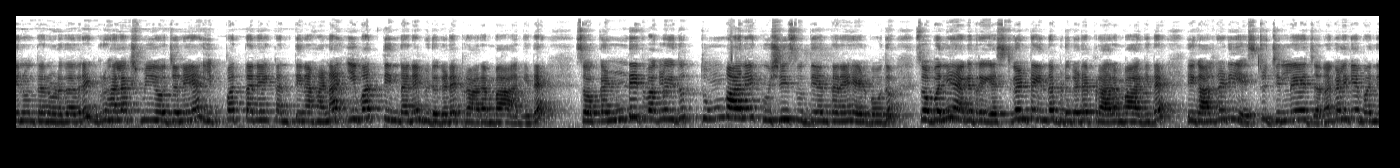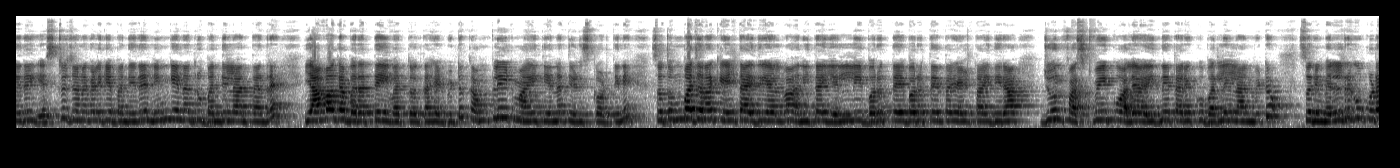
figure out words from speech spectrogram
ಏನು ಅಂತ ನೋಡೋದಾದ್ರೆ ಗೃಹಲಕ್ಷ್ಮಿ ಯೋಜನೆಯ ಇಪ್ಪತ್ತನೇ ಕಂತಿನ ಹಣ ಇವತ್ತಿಂದನೇ ಬಿಡುಗಡೆ ಪ್ರಾರಂಭ ಆಗಿದೆ. ಸೊ ಖಂಡಿತವಾಗ್ಲೂ ಇದು ತುಂಬಾನೇ ಖುಷಿ ಸುದ್ದಿ ಅಂತಾನೆ ಹೇಳ್ಬಹುದು ಸೊ ಬನ್ನಿ, ಹಾಗಾದ್ರೆ ಎಷ್ಟು ಗಂಟೆಯಿಂದ ಬಿಡುಗಡೆ ಪ್ರಾರಂಭ ಆಗಿದೆ? ಈಗ ಆಲ್ರೆಡಿ ಎಷ್ಟು ಜಿಲ್ಲೆಯ ಜನಗಳಿಗೆ ಬಂದಿದೆ, ಎಷ್ಟು ಜನಗಳಿಗೆ ಬಂದಿದೆ ನಿಮ್ಗೆ ಏನಾದ್ರೂ ಬಂದಿಲ್ಲ ಅಂತಂದ್ರೆ ಯಾವಾಗ ಬರುತ್ತೆ ಇವತ್ತು ಅಂತ ಹೇಳ್ಬಿಟ್ಟು ಕಂಪ್ಲೀಟ್ ಮಾಹಿತಿಯನ್ನ ತಿಳಿಸ್ಕೊಡ್ತೀನಿ. ಸೊ ತುಂಬಾ ಜನ ಕೇಳ್ತಾ ಇದ್ರಿ ಅಲ್ವಾ? ಅನಿತಾ, ಎಲ್ಲಿ ಬರುತ್ತೆ ಬರುತ್ತೆ ಅಂತ ಹೇಳ್ತಾ ಇದ್ದೀರಾ? ಜೂನ್ ಫಸ್ಟ್ ವೀಕು ಅಲ್ಲೇ ಐದನೇ ತಾರೀಕು ಬರಲಿಲ್ಲ ಅಂದ್ಬಿಟ್ಟು. ಸೊ ನಿಮ್ಮೆಲ್ಲರಿಗೂ ಕೂಡ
